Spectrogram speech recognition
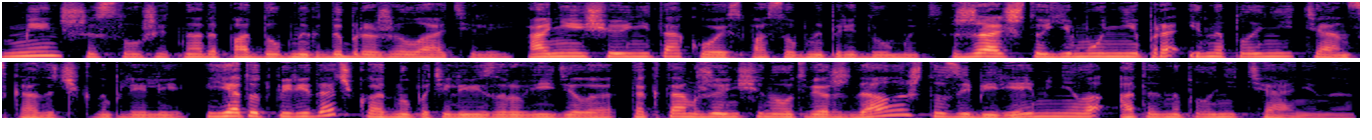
Меньше слушать надо подобных доброжелателей. Они еще и не такое способны придумать. Жаль, что ему не про инопланетян сказочек наплели. Я тут передачку одну по телевизору видела, так там женщина утверждала, что забеременела от инопланетянина.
